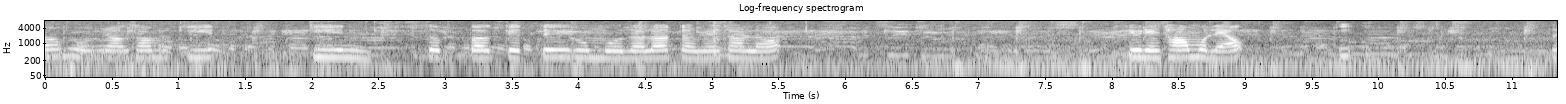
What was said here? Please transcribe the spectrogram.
แล้วผมอยากทำกินกินสปาเกตตี้ของหมดแล้วแล้วแต่ไม่ทันแล้ว อยู่ในท้องหมดแล้วอิอะไร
